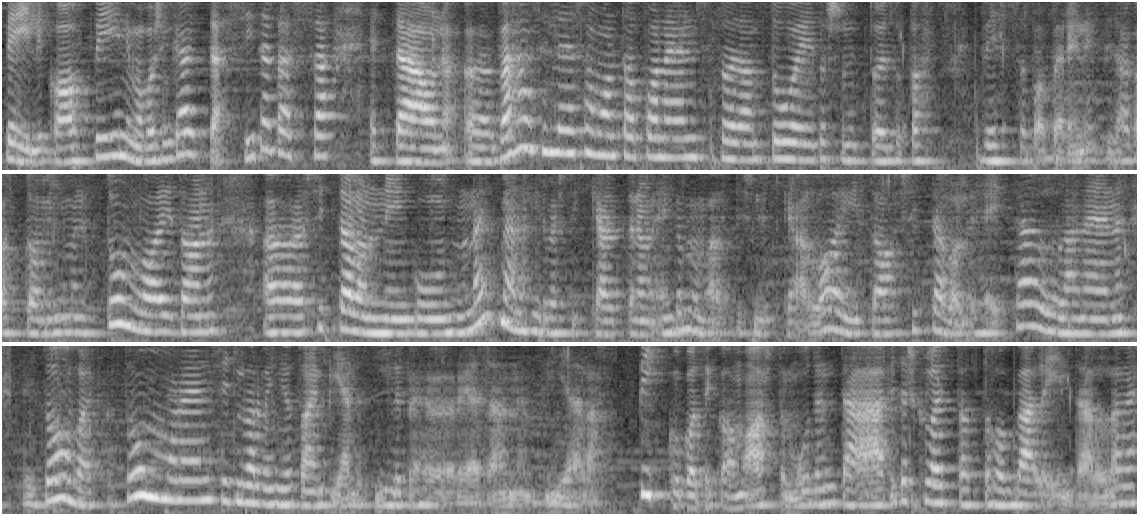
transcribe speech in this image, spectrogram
peilikaappia, niin mä voisin käyttää sitä tässä, että tää on ö, vähän silleen samantapainen. Sitten laitan toi, tossa nyt toi tota vessapaperi, niin pitää katsoa mihin mä nyt ton laitan. Sitten täällä on niinku, no näitä mä en ole hirveästi käyttänyt, enkä mä välttis nytkään laita. Sitten täällä oli hei tällainen, eli tohon vaikka tommonen. Sitten mä tarvin jotain pientä tilpehööriä tänne vielä pikkukotikaamaasta muuten tää. Pitäisikö laittaa tuohon väliin tällainen?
